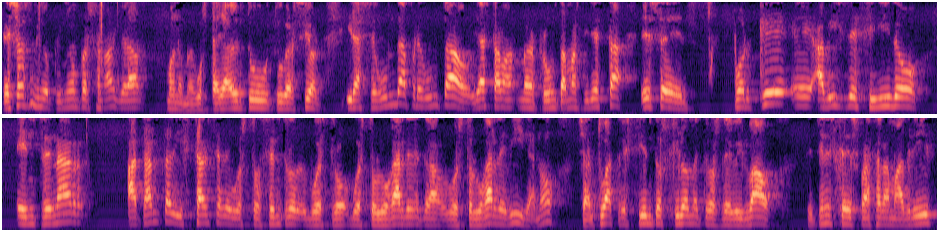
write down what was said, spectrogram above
Esa es mi opinión personal y ahora, bueno, me gustaría ver tu, versión. Y la segunda pregunta, o ya está una pregunta más directa, es eh, ¿por qué eh, habéis decidido entrenar a tanta distancia de vuestro centro, vuestro, vuestro, lugar de vuestro lugar de vida, ¿no? O sea, tú a 300 kilómetros de Bilbao te tienes que desplazar a Madrid,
